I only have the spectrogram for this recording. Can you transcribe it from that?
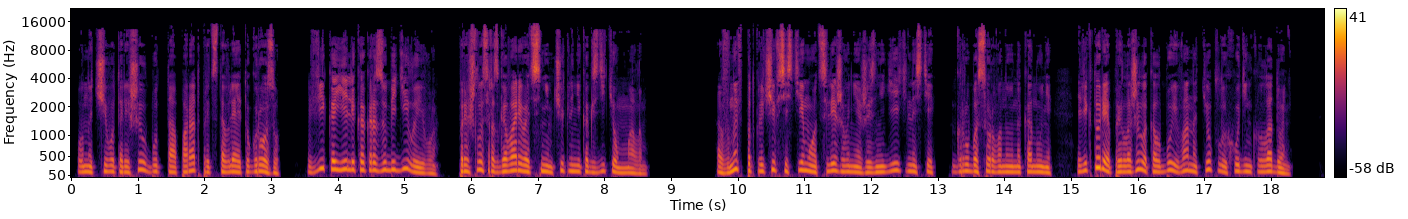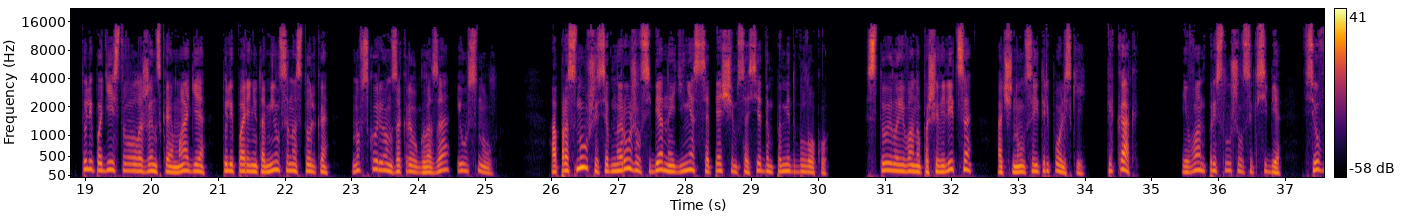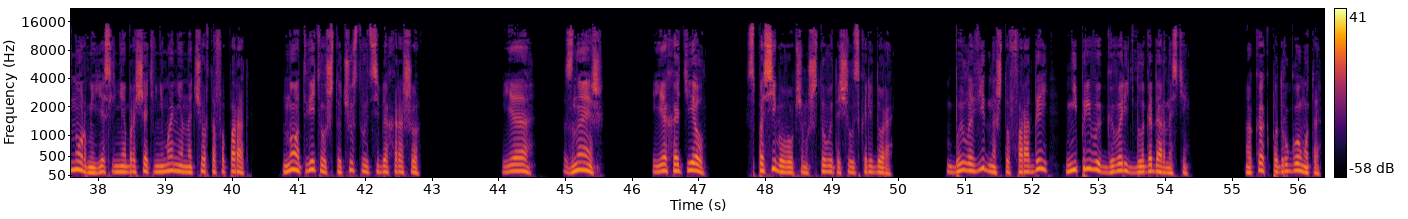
Он от чего то решил, будто аппарат представляет угрозу, Вика еле как разубедила его. Пришлось разговаривать с ним чуть ли не как с детем малым. Вновь подключив систему отслеживания жизнедеятельности, грубо сорванную накануне, Виктория приложила к колбу Ивана теплую худенькую ладонь. То ли подействовала женская магия, то ли парень утомился настолько, но вскоре он закрыл глаза и уснул. А проснувшись, обнаружил себя наедине с сопящим соседом по медблоку. Стоило Ивану пошевелиться, Очнулся и Трипольский. «Ты как?» Иван прислушался к себе. Все в норме, если не обращать внимания на чертов аппарат. Но ответил, что чувствует себя хорошо. «Я... знаешь, я хотел...» Спасибо, в общем, что вытащил из коридора. Было видно, что Фарадей не привык говорить благодарности. А как по-другому-то?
